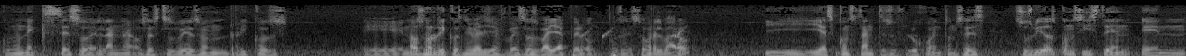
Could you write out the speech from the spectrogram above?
con un exceso de lana. O sea, estos güeyes son ricos... eh, no son ricos nivel Jeff Bezos, vaya, pero pues les sobra el varo. Y es constante su flujo. Entonces, sus videos consisten en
